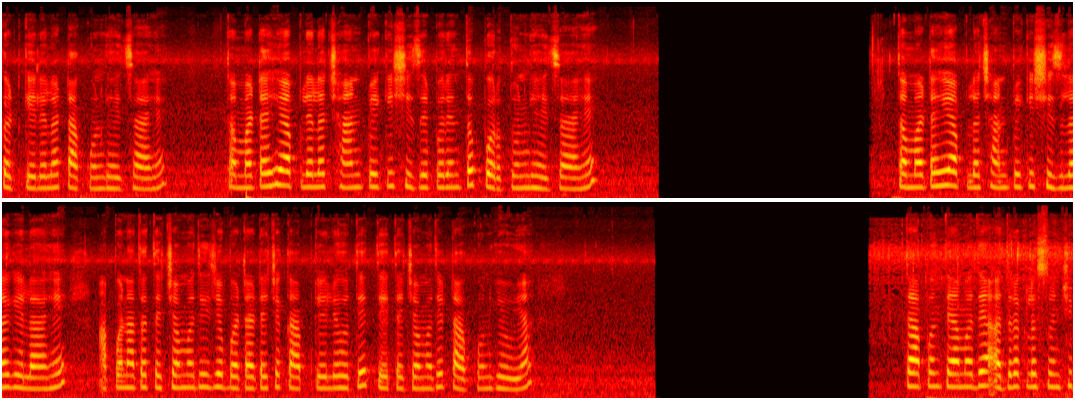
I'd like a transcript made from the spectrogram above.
कट केलेला टाकून घ्यायचा आहे. टमाटाही आपल्याला छानपैकी शिजेपर्यंत परतून घ्यायचा आहे. टमाटाही आपला छानपैकी शिजला गेला आहे. आपण आता त्याच्यामध्ये जे बटाट्याचे काप केले होते ते त्याच्यामध्ये टाकून घेऊया. तर आपण त्यामध्ये अद्रक लसूणची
